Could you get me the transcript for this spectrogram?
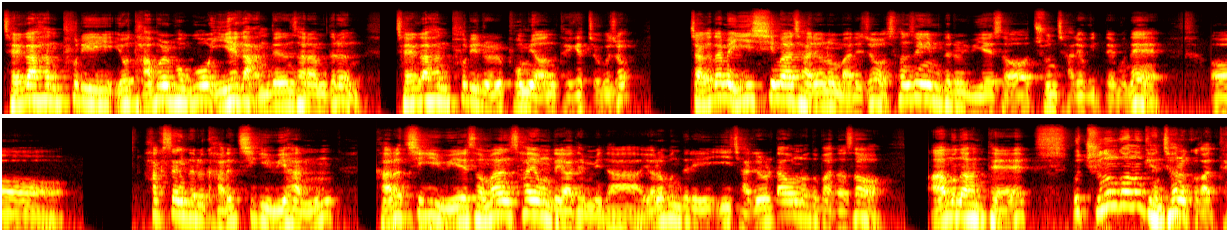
제가 한 풀이 요 답을 보고 이해가 안 되는 사람들은 제가 한 풀이를 보면 되겠죠. 그죠? 자, 그 다음에 이 심화 자료는 말이죠. 선생님들을 위해서 준 자료이기 때문에, 어, 학생들을 가르치기 위한, 가르치기 위해서만 사용돼야 됩니다. 여러분들이 이 자료를 다운로드 받아서 아무나한테, 뭐 주는 거는 괜찮을 것 같아.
